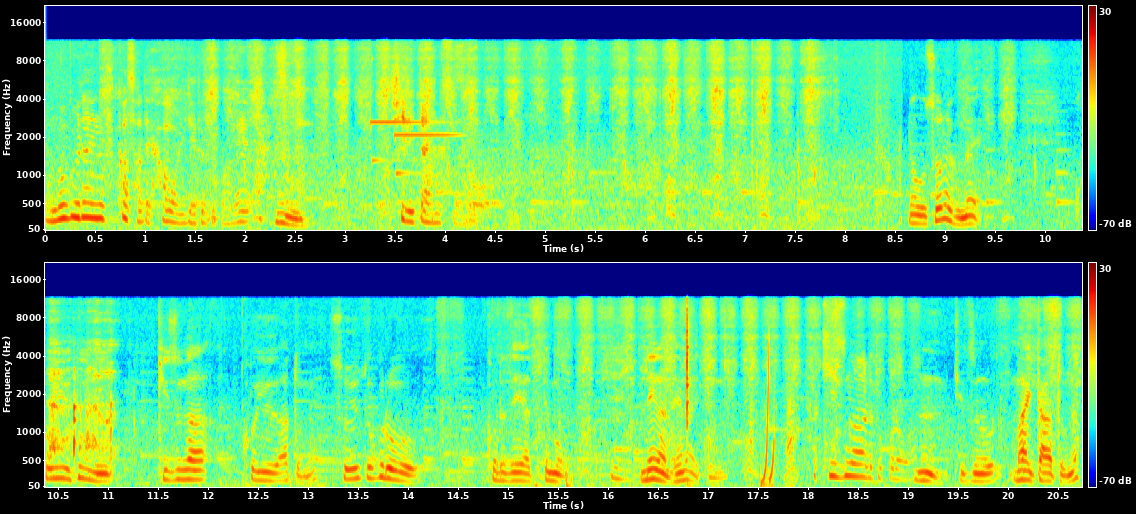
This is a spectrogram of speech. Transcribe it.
どのぐらいの深さで刃を入れるとかねうん。知りたいんですよね。でおそらくねこういうふうに傷がこういう跡ねそういうところをこれでやっても根が出ないと思傷のあるところは、う、うん、傷の巻いた後ね。はい。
